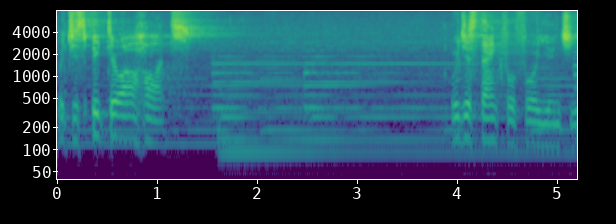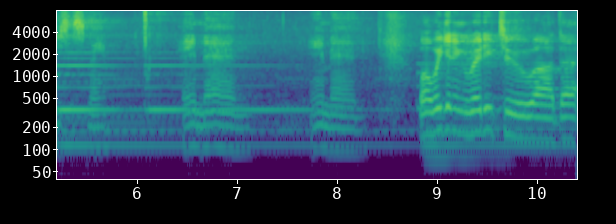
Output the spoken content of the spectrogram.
Would you speak to our hearts? We're just thankful for you in Jesus' name. Amen. Amen. Well, we're getting ready to, uh, the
